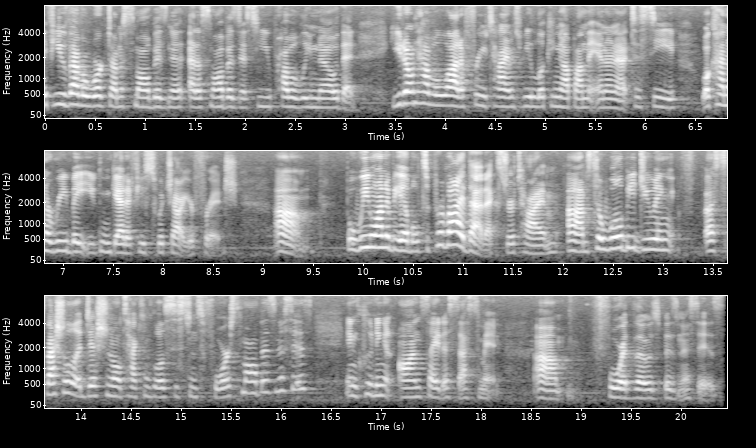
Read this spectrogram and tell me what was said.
if you've ever worked on a small business at a small business, you probably know that you don't have a lot of free time to be looking up on the internet to see what kind of rebate you can get if you switch out your fridge. Um, but we want to be able to provide that extra time. Um, so we'll be doing a special additional technical assistance for small businesses, including an on-site assessment um, for those businesses.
